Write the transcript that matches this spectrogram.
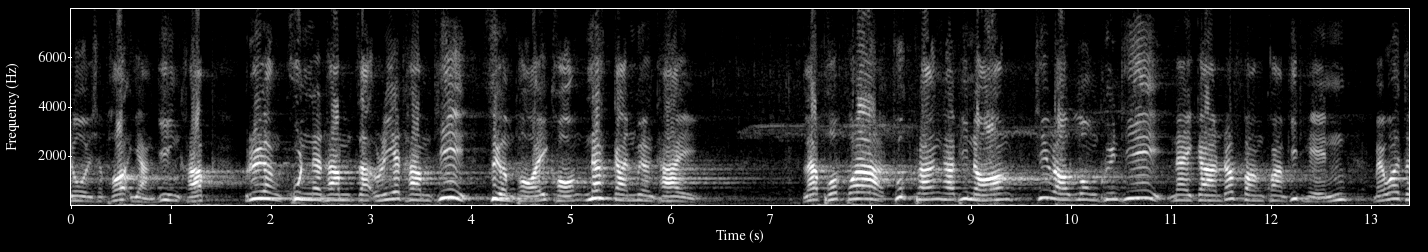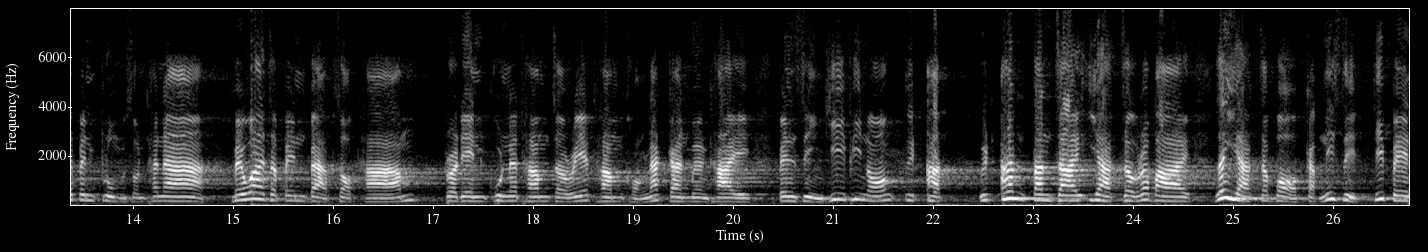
โดยเฉพาะอย่างยิ่งครับ เรื่องคุณธรรมจริยธรรมที่เสื่อมถอยของนักการเมืองไทย และพบว่าทุกครั้งครับพี่น้องที่เราลงพื้นที่ในการรับฟังความคิดเห็น แม้ว่าจะเป็นกลุ่มสนทนา ไม่ว่าจะเป็นแบบสอบถาม ประเด็นคุณธรรมจริยธรรมของนักการเมืองไทย เป็นสิ่งที่พี่น้องอึดอัด อึดอั้นตันใจอยากจะระบาย และอยากจะบอกกับนิสิตที่เป็น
